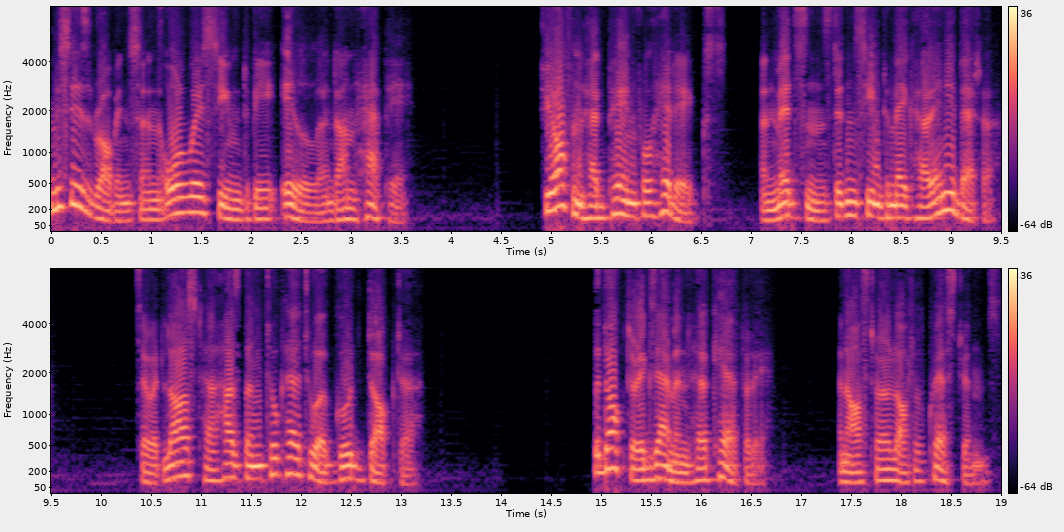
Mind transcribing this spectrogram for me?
Mrs. Robinson always seemed to be ill and unhappy. She often had painful headaches, and medicines didn't seem to make her any better. So at last her husband took her to a good doctor. The doctor examined her carefully and asked her a lot of questions.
